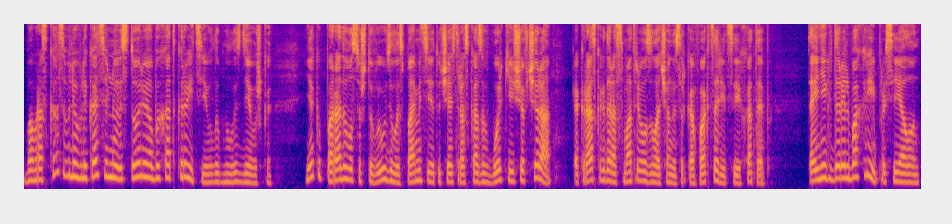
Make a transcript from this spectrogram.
«Вам рассказывали увлекательную историю об их открытии», – улыбнулась девушка. Якоб порадовался, что выудил из памяти эту часть рассказов Борьки еще вчера – как раз когда рассматривал золоченый саркофаг царицы Ихотеп. «Тайник в Дарель-Бахри», просиял он.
